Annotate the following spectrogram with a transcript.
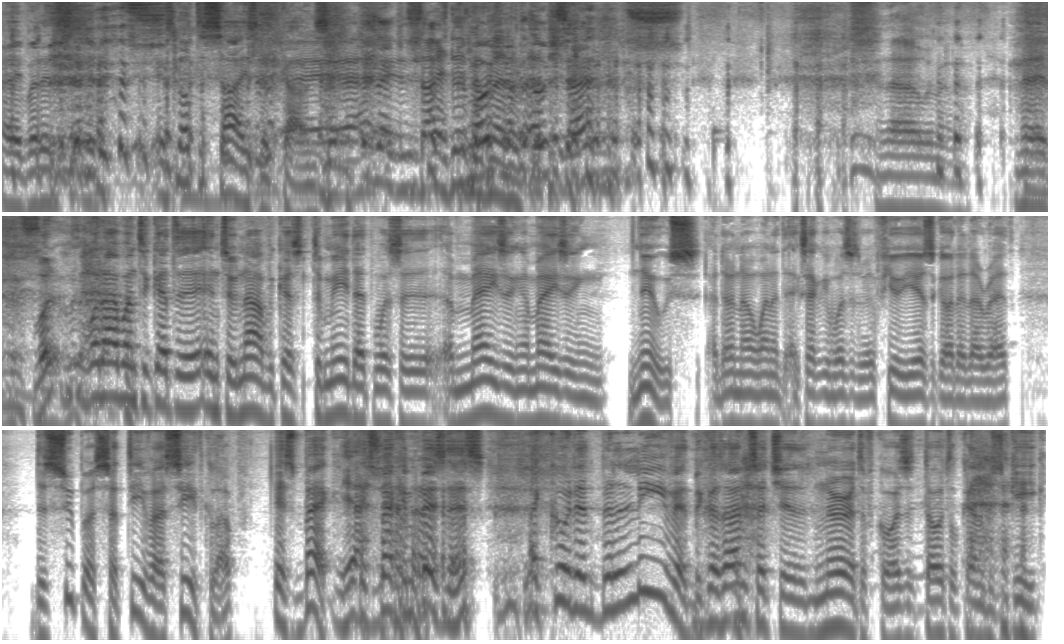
Hey, but it's, it's, it's not the size that counts. size The doesn't motion of matter. the ocean, right? no, no, no. no What, uh, what I want to get uh, into now, because to me that was uh, amazing, amazing news. I don't know when it exactly was, It a few years ago that I read. The Super Sativa Seed Club is back. Yes. It's back in business. I couldn't believe it because I'm such a nerd, of course, a total cannabis geek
